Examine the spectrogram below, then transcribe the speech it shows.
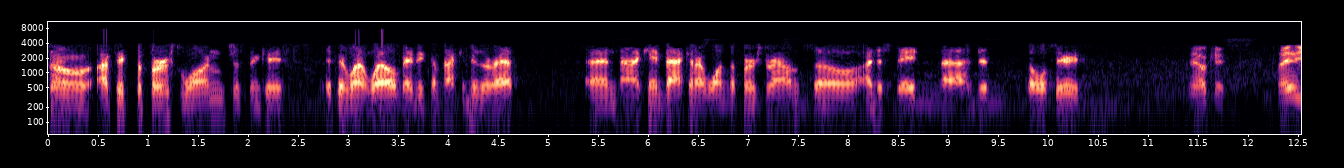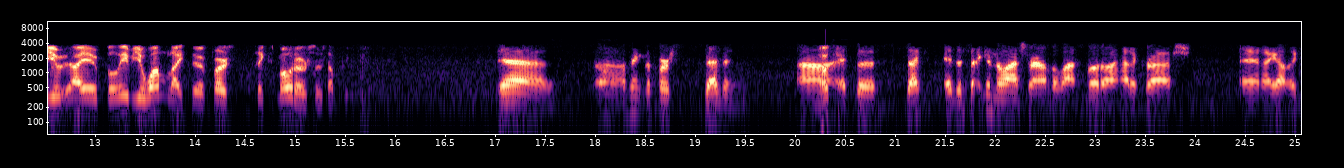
So I picked the first one just in case if it went well, maybe come back and do the rest. And I came back and I won the first round, so I just stayed and uh, did the whole series. Yeah, okay. I you I believe you won like the first six motors or something. Yeah, uh, I think the first seven. Uh, Okay. At the sec, at the second to last round, the last moto, I had a crash, and I got like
